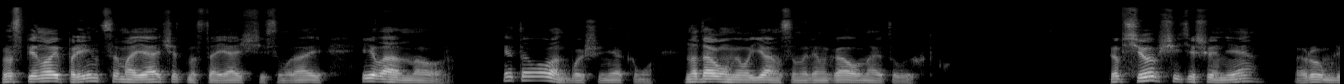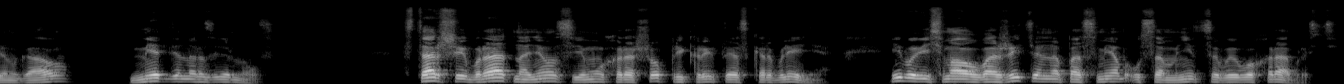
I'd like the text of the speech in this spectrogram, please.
За спиной принца маячит настоящий самурай Илан Ноор. Это он, больше некому, надоумил Янсена Ленгау на эту выходку. Во всеобщей тишине Рум Ленгау медленно развернулся. Старший брат нанес ему хорошо прикрытое оскорбление, ибо весьма уважительно посмел усомниться в его храбрости.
